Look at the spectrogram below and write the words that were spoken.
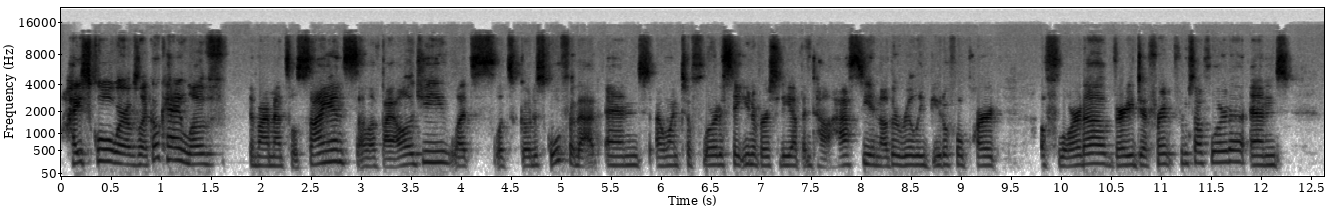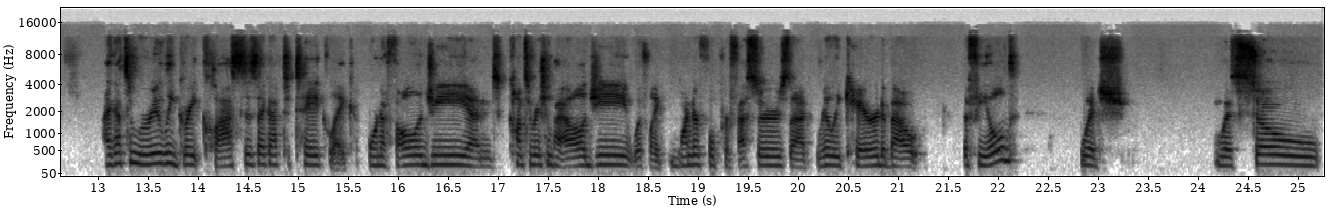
high school where I was like, okay, I love environmental science. I love biology. Let's let's go to school for that. And I went to Florida State University up in Tallahassee, another really beautiful part of Florida, very different from South Florida. And I got some really great classes I got to take, like ornithology and conservation biology, with like wonderful professors that really cared about the field, which was so,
